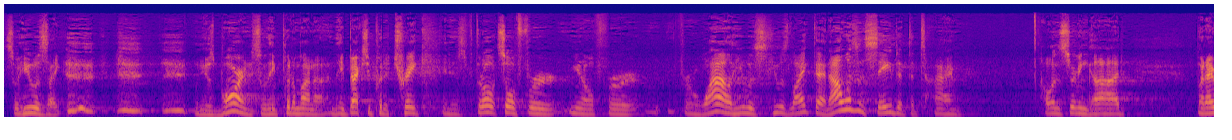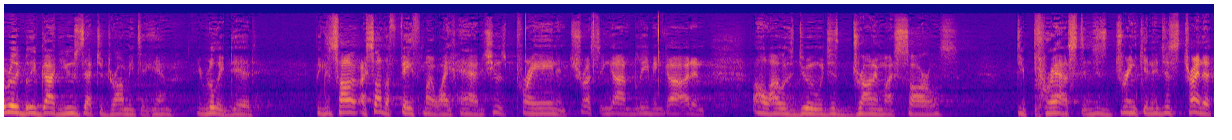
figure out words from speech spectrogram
So he was like, when he was born, so they put him on a, they actually put a trach in his throat. So for, you know, for, for a while, he was, he was like that. And I wasn't saved at the time. I wasn't serving God. But I really believe God used that to draw me to Him. He really did. Because I saw the faith my wife had. And she was praying and trusting God and believing God. And all I was doing was just drowning my sorrows, depressed and just drinking and just trying to,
